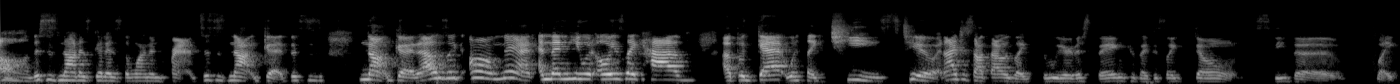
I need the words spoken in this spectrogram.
Oh, this is not as good as the one in France. This is not good. This is not good. And I was like, Oh man. And then he would always like have a baguette with like cheese too. And I just thought that was like the weirdest thing because I just like don't see the like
